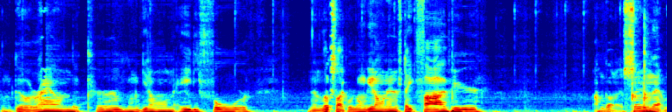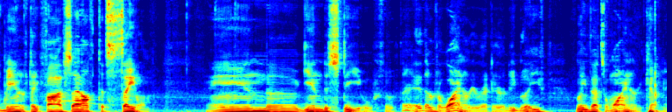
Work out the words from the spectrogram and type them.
Going to go around the curve. Going to get on 84. Then it looks like we're going to get on Interstate 5 here. I'm going to assume that would be Interstate 5 south to Salem and uh, again to Steel. So there, there's a winery right there. I do believe. Believe that's a winery company.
